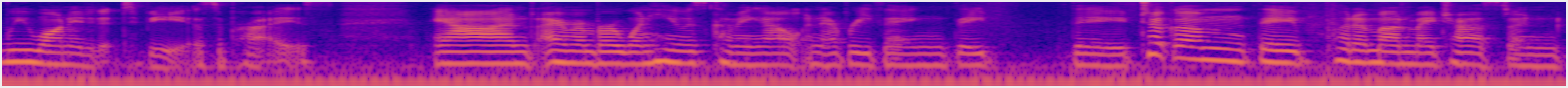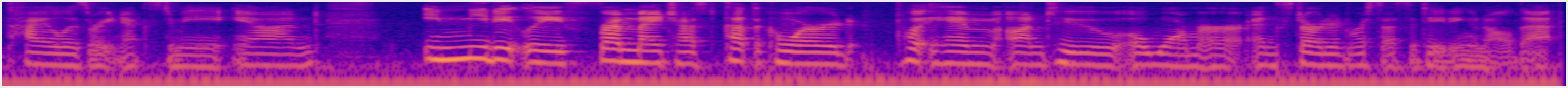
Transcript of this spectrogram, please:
We wanted it to be a surprise. And I remember when he was coming out and everything, they they took him, they put him on my chest and Kyle was right next to me and immediately from my chest cut the cord, put him onto a warmer and started resuscitating and all that.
